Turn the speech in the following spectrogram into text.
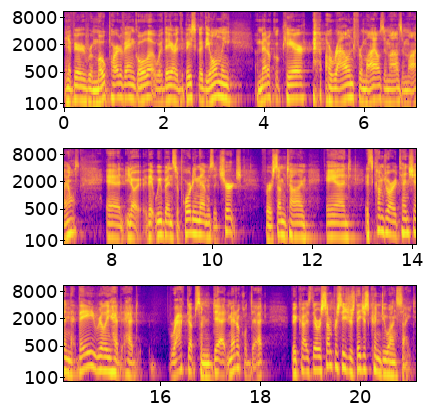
in a very remote part of Angola where they are the, basically the only uh, medical care around for miles and miles and miles. And, you know, that we've been supporting them as a church for some time. And it's come to our attention that they really had, had racked up some debt, medical debt, because there were some procedures they just couldn't do on site.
